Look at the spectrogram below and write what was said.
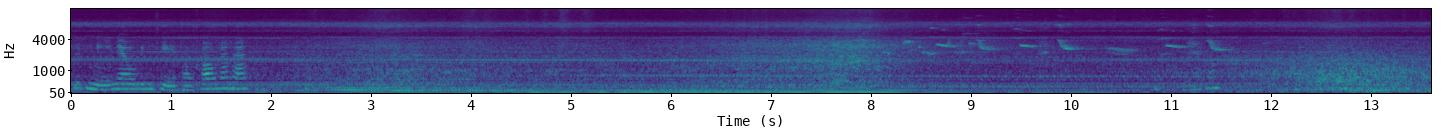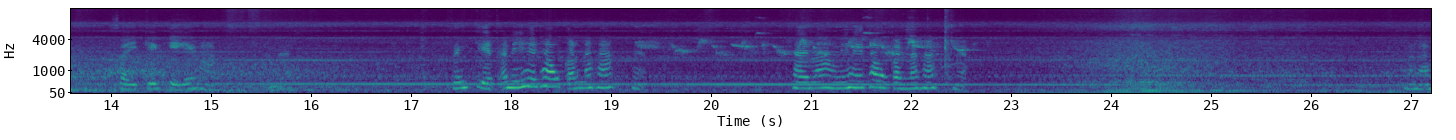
ชุดหมีแนววินเทจของเขานะคะใส่เก๋ๆค่ะ สังเกตอันนี้ให้เท่ากันนะคะ เนี่ยชายล่างนี้ให้เท่ากันนะคะ เนี่ยนะคะ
